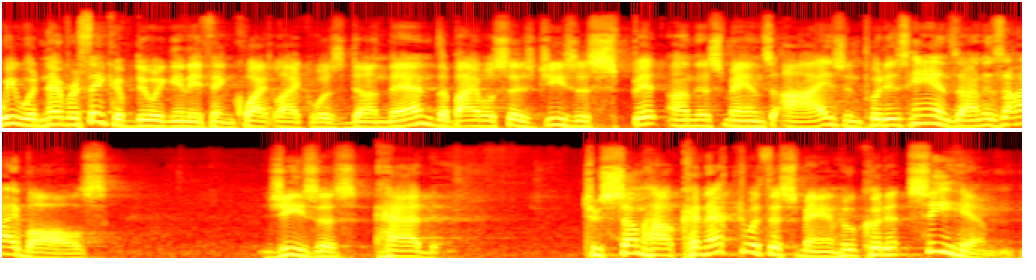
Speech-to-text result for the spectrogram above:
we would never think of doing anything quite like was done then. The Bible says Jesus spit on this man's eyes and put his hands on his eyeballs. Jesus had to somehow connect with this man who couldn't see him.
